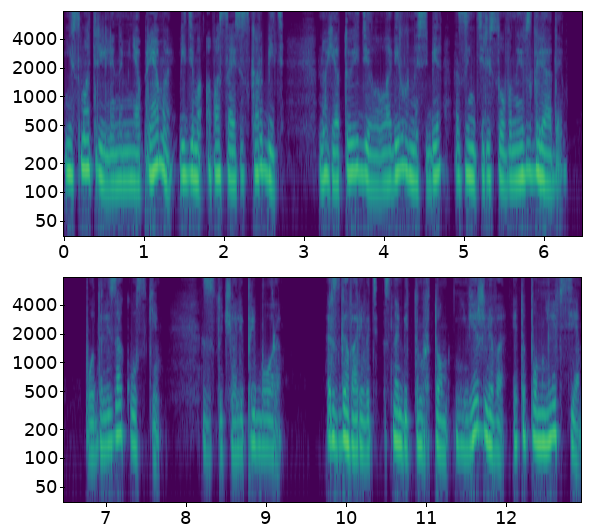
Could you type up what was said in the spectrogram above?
не смотрели на меня прямо, видимо, опасаясь оскорбить, но я то и дело ловила на себе заинтересованные взгляды. Подали закуски, застучали приборы. Разговаривать с набитым ртом невежливо — это помнили все.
